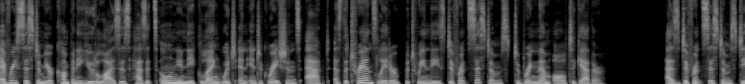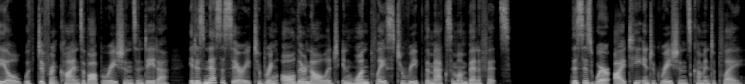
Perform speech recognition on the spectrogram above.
Every system your company utilizes has its own unique language, and integrations act as the translator between these different systems to bring them all together. As different systems deal with different kinds of operations and data, it is necessary to bring all their knowledge in one place to reap the maximum benefits. This is where IT integrations come into play.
